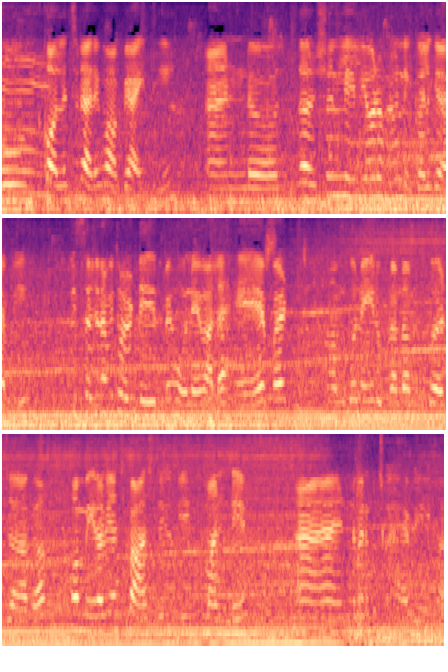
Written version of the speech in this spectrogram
वो कॉलेज से डायरेक्ट वहाँ पे आई थी एंड दर्शन ले लिया और हम लोग निकल गए अभी विसर्जन अभी थोड़ी देर में होने वाला है बट हमको नहीं रुकना था हमको घर जाना था और मेरा भी आज फास्ट क्योंकि मंडे एंड मैंने कुछ खाया भी नहीं था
